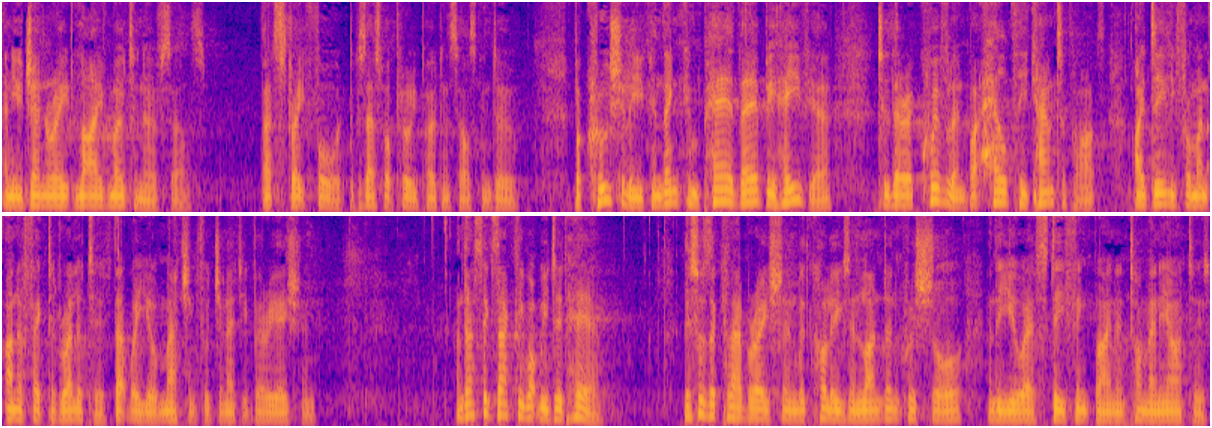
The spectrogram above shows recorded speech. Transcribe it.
and you generate live motor nerve cells. That's straightforward because that's what pluripotent cells can do. But crucially, you can then compare their behavior to their equivalent but healthy counterparts, ideally from an unaffected relative. That way, you're matching for genetic variation. And that's exactly what we did here. This was a collaboration with colleagues in London, Chris Shaw, and the US, Steve Finkbeiner and Tom Maniatis.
